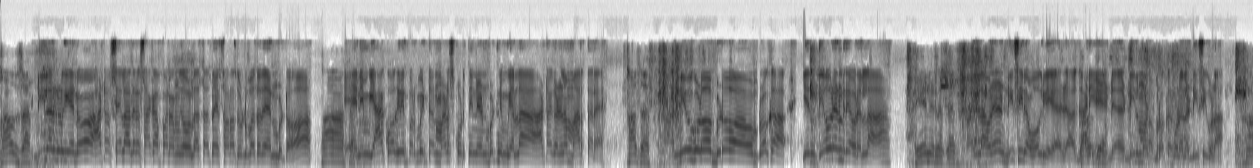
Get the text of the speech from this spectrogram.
ಹೌದು ಸರ್. ಡೀಲರ್ಗಳಿಗೇನು ಆಟೋ ಸೇಲ್ ಆದ್ರೆ ಸಾಕಪ್ಪ ನಮ್ಗೆ ಒಂದ್ ಹತ್ತೈದು ಸಾವಿರ ದುಡ್ಡು ಬರ್ತದೆ ಅನ್ಬಿಟ್ಟು ಏ, ನಿಮ್ಗೆ ಯಾಕೆ ಹೋಗ್ರಿ ಪರ್ಮಿಟ್ ಮಾಡಿಸ್ಕೊಡ್ತೀನಿ ಅನ್ಬಿಟ್ಟು ನಿಮ್ಗೆಲ್ಲ ಆಟೋಗಳನ್ನ ಮಾರ್ತಾರೆ. ಹಾ ಸರ್. ಆ, ನೀವುಗಳು ಬಿಡು ಬ್ರೋಕ ಏನ್ ದೇವ್ರೇನ್ರಿ ಅವರೆಲ್ಲ? ಏನಿಲ್ಲ ಸರ್. ಇಲ್ಲ ಅವನೇನ್ ಡಿ ನ ಹೋಗ್ಲಿ ಆ, ಗಾಡಿ ಡೀಲ್ ಮಾಡೋ ಬ್ರೋಕರ್ಗಳೆಲ್ಲ ಡಿ ಸಿಗಳ. ಹಾ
